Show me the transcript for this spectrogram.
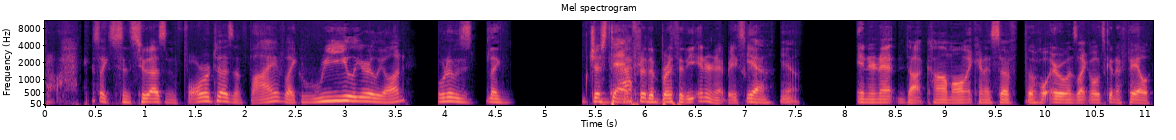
I think it's like since 2004 or 2005, like really early on when it was like just Dead. after the birth of the internet, basically. yeah, yeah. Internet.com, all that kind of stuff. The whole everyone's like, oh, it's gonna fail.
